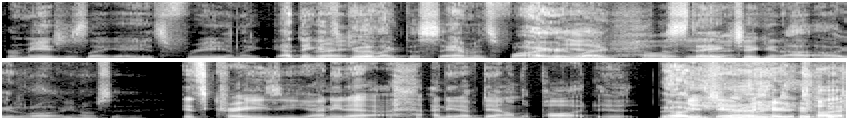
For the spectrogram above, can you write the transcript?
for me, it's just like, hey, it's free, and like I think it's good. Like the salmon's fire. Yeah. Like Oh, the steak, dude. chicken, I, I'll get it all. You know what I'm saying? It's crazy. I need to I need to have Dan on the pod, dude. No, oh, Get you Dan really do. talk.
